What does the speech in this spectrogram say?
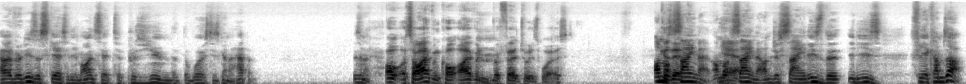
However, it is a scarcity mindset to presume that the worst is going to happen, isn't it? Oh, so I haven't called, I haven't referred to it as worst. I'm not it- saying that. I'm yeah. not saying that. I'm just saying it is that it is fear comes up.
